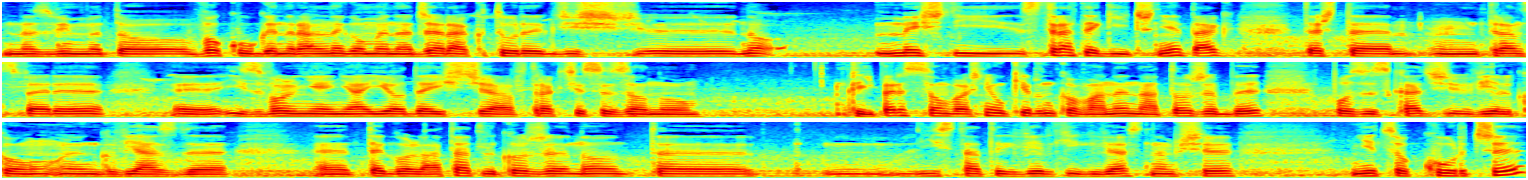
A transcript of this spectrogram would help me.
nazwijmy to, wokół generalnego menadżera, który gdzieś no, myśli strategicznie, tak? Też te mm, transfery i zwolnienia i odejścia w trakcie sezonu Clippers są właśnie ukierunkowane na to, żeby pozyskać wielką e, gwiazdę e, tego lata, tylko że no, te, mm, lista tych wielkich gwiazd nam się nieco kurczy.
